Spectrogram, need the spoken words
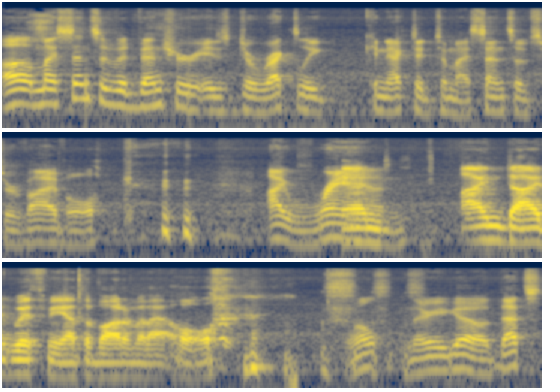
Uh, my sense of adventure is directly connected to my sense of survival. I ran. And mine died with me at the bottom of that hole. Well, there you go. That's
